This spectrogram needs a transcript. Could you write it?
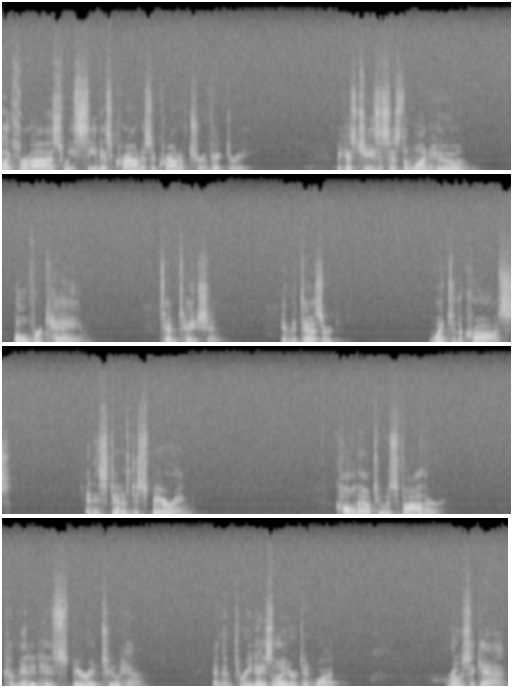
But for us, we see this crown as a crown of true victory because Jesus is the one who overcame temptation in the desert, went to the cross, and instead of despairing, called out to his Father, committed his spirit to him, and then three days later did what? Rose again.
